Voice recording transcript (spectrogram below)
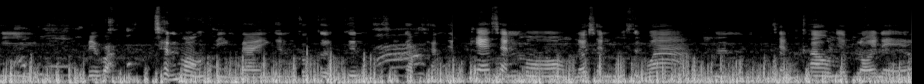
ที่ไม่ว่า ฉันมองสิ่งใดเงินก็เกิดขึ้นกับฉัน แค่ฉันมองแล้วฉันรู้สึกว่าเงินฉันเข้าเรียบร้อยแล้ว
